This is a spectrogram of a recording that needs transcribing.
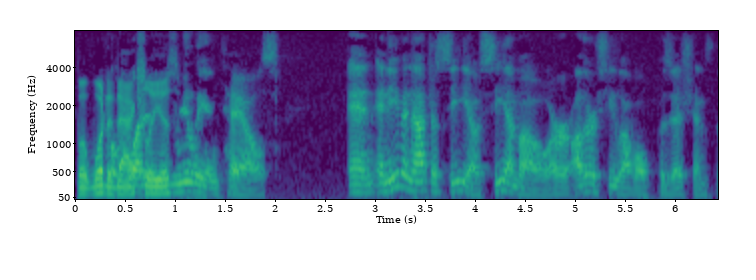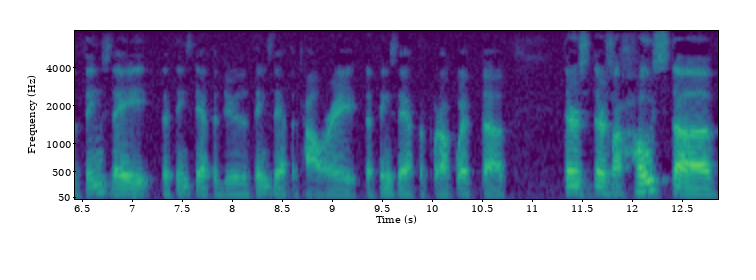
but what it but actually it is? really entails. And and even not just CEO, CMO or other C level positions, the things they the things they have to do, the things they have to tolerate, the things they have to put up with. The, there's there's a host of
